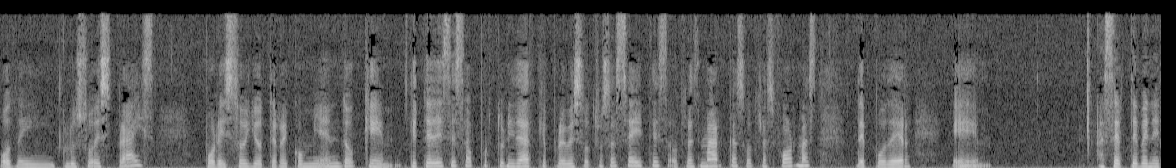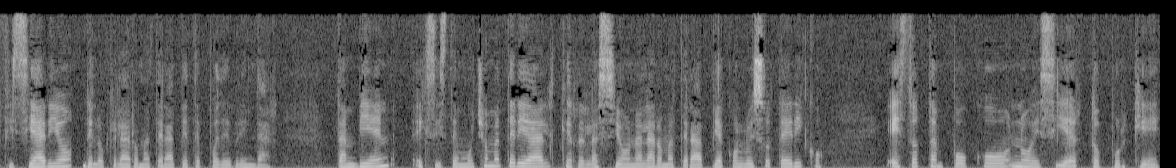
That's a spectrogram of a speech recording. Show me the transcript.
o de incluso sprays. Por eso yo te recomiendo que, que, te des esa oportunidad, que pruebes otros aceites, otras marcas, otras formas de poder eh, hacerte beneficiario de lo que la aromaterapia te puede brindar. También existe mucho material que relaciona la aromaterapia con lo esotérico. Esto tampoco no es cierto porque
